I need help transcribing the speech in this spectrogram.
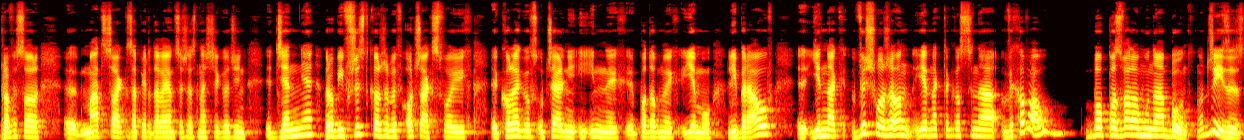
profesor y, Matczak zapierdalający 16 godzin dziennie robi wszystko, żeby w oczach swoich y, kolegów z uczelni i innych y, podobnych jemu liberałów y, jednak wyszło, że on jednak tego syna wychował, bo pozwalał mu na bunt. No Jesus,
